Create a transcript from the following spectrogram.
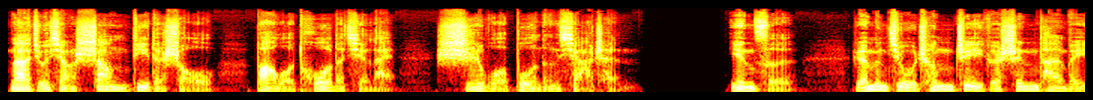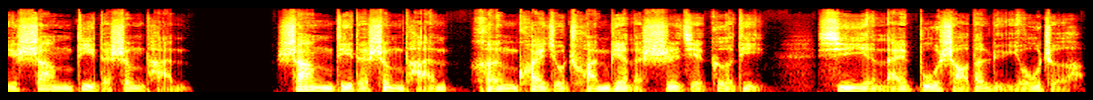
那就像上帝的手把我拖了起来，使我不能下沉。”因此，人们就称这个深潭为上帝的圣坛。上帝的圣坛很快就传遍了世界各地，吸引来不少的旅游者。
